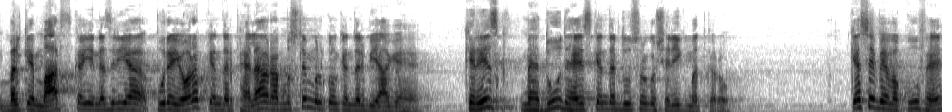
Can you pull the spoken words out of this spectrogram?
بلکہ مارکس کا یہ نظریہ پورے یورپ کے اندر پھیلا اور اب مسلم ملکوں کے اندر بھی آگے ہے کہ رزق محدود ہے، اس کے اندر دوسروں کو شریک مت کرو۔ کیسے بے وقوف ہے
